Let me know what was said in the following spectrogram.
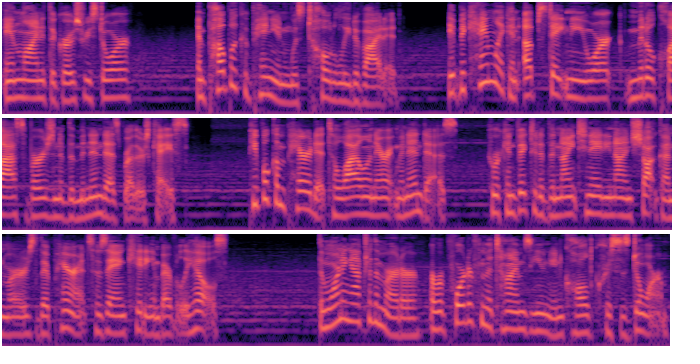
in line at the grocery store, and public opinion was totally divided. It became like an upstate New York, middle class version of the Menendez brothers case. People compared it to Lyle and Eric Menendez, who were convicted of the 1989 shotgun murders of their parents, Jose and Kitty, in Beverly Hills. The morning after the murder, a reporter from the Times Union called Chris's dorm.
